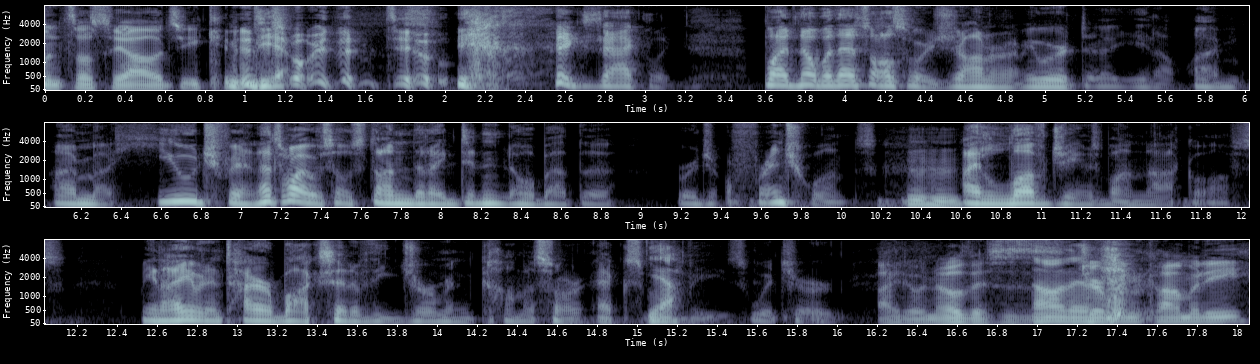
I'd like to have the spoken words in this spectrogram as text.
and sociology can Yeah. enjoy them too. yeah, exactly. But no, but that's also a genre. I mean, we're uh, you know, I'm I'm a huge fan. That's why I was so stunned that I didn't know about the original French ones. Mhm. I love James Bond knockoffs. I mean, I have an entire box set of the German Commissar X Yeah. movies, which are I don't know. This is Oh, German comedy.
